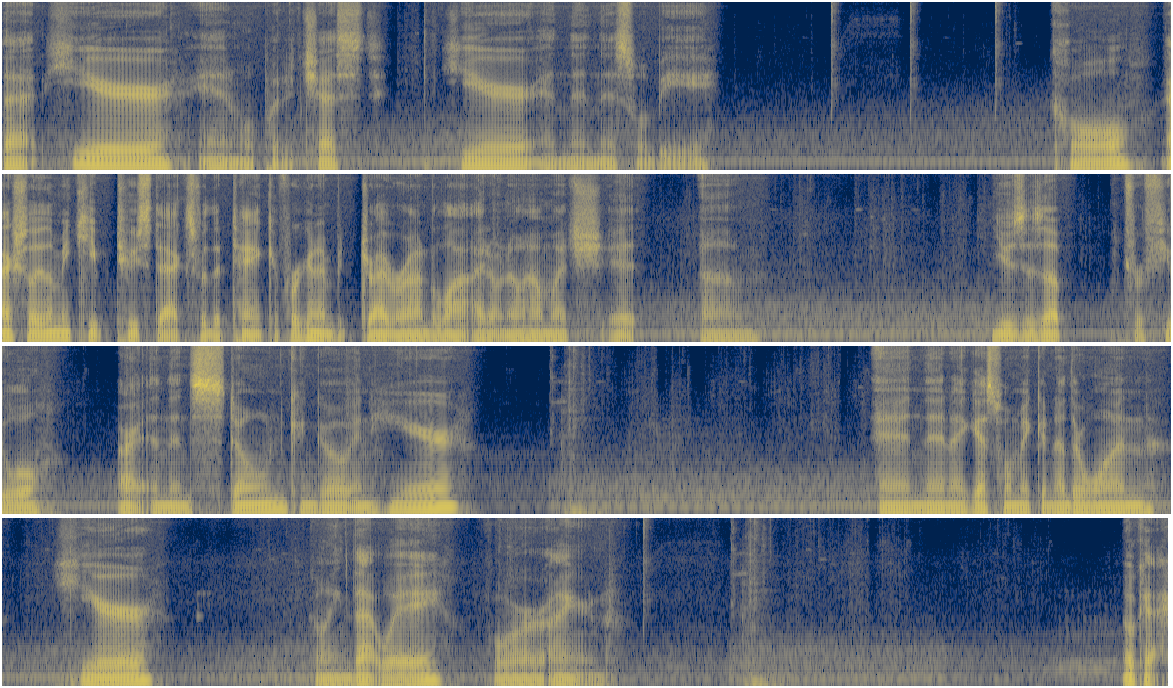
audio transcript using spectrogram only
that here, and we'll put a chest here, and then this will be coal. Actually, let me keep two stacks for the tank. If we're going to drive around a lot, I don't know how much it um, uses up for fuel. All right, and then stone can go in here. And then I guess we'll make another one here going that way for iron. Okay,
